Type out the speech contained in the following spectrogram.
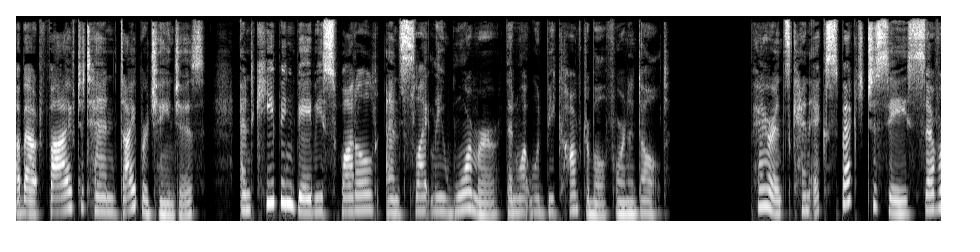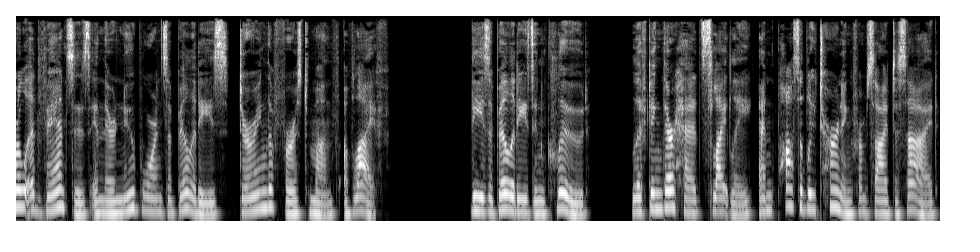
about 5 to 10 diaper changes, and keeping baby swaddled and slightly warmer than what would be comfortable for an adult. Parents can expect to see several advances in their newborn's abilities during the first month of life. These abilities include lifting their head slightly and possibly turning from side to side,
